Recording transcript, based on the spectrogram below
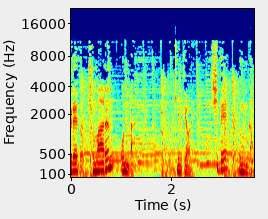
그래도 주말은 온다. 김태원의 시대 음감.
